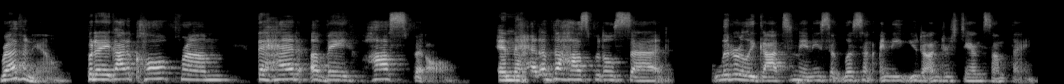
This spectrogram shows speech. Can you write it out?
revenue. But I got a call from the head of a hospital. And the head of the hospital said, literally got to me and he said, Listen, I need you to understand something.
